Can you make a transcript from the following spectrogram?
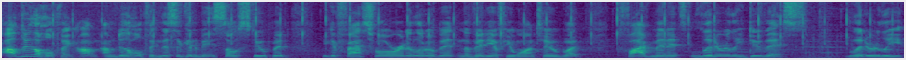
I'll do the whole thing. I'm, I'm doing the whole thing. This is going to be so stupid. You can fast forward a little bit in the video if you want to, but five minutes, literally do this. Literally,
